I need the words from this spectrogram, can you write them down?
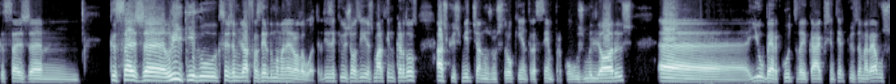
que seja, um, que seja líquido, que seja melhor fazer de uma maneira ou da outra. Diz aqui o Josias Martins Cardoso, acho que o Schmidt já nos mostrou que entra sempre com os melhores. Uh, e o Berkut veio cá acrescentar que os amarelos,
